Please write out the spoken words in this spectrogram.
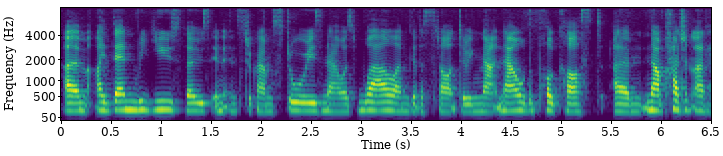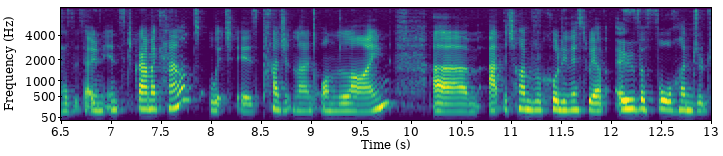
Um, I then reuse those in Instagram stories now as well. I'm going to start doing that now. The podcast, um, now Pageantland has its own Instagram account, which is Pageantland Online. Um, at the time of recording this, we have over 400,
